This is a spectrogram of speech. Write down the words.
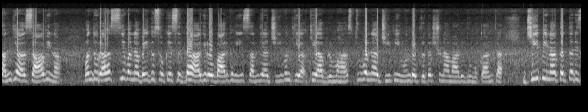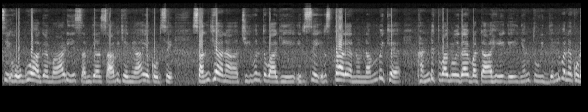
ಸಂಧ್ಯಾ ಸಾವಿನ ಒಂದು ರಹಸ್ಯವನ್ನ ಭೇದಿಸೋಕೆ ಸಿದ್ಧ ಆಗಿರೋ ಭಾರ್ಗವಿ ಸಂಧ್ಯಾ ಜೀವಂತಿಯ ಬ್ರಹ್ಮಾಸ್ತ್ರವನ್ನ ಜಿಪಿ ಮುಂದೆ ಪ್ರದರ್ಶನ ಮಾಡೋದ್ರ ಮುಖಾಂತರ ಜಿಪಿನ ತತ್ತರಿಸಿ ಹೋಗುವ ಹಾಗೆ ಮಾಡಿ ಸಂಧ್ಯಾ ಸಾವಿಗೆ ನ್ಯಾಯ ಕೊಡಿಸಿ ಸಂಧ್ಯಾನ ಜೀವಂತವಾಗಿ ಇರಿಸಿ ಇರಿಸ್ತಾಳೆ ಅನ್ನೋ ನಂಬಿಕೆ ಖಂಡಿತವಾಗ್ಲೂ ಇದೆ. ಬಟ್ ಹೇಗೆ, ಎಂತೂ, ಇದೆಲ್ಲವನ್ನ ಕೂಡ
